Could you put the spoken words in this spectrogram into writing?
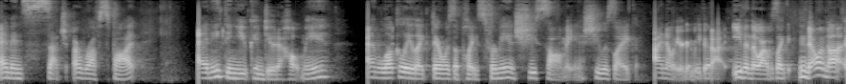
am in such a rough spot. Anything you can do to help me and luckily, like, there was a place for me, and she saw me. She was like, I know what you're going to be good at, even though I was like, no, I'm not.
